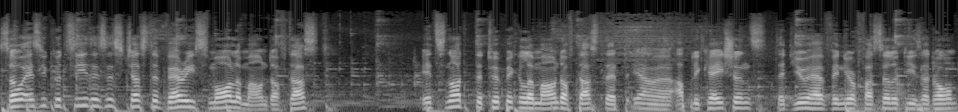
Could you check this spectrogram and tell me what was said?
So as you could see, this is just a very small amount of dust. It's not the typical amount of dust that uh, applications that you have in your facilities at home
